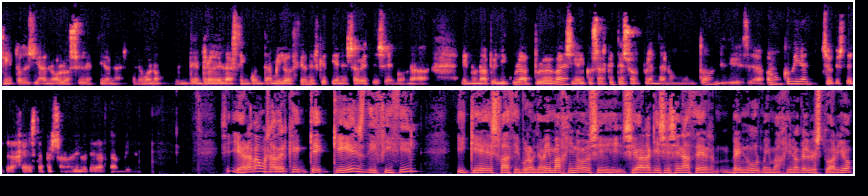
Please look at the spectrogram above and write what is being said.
Y entonces ya no los seleccionas. Pero bueno, dentro de las 50.000 opciones que tienes a veces en una, en una película, pruebas y hay cosas que te sorprenden un montón. Y dices, oh, nunca hubiera dicho que este traje a esta persona le iba a quedar tan bien. Sí, y ahora vamos a ver qué, qué, qué es difícil y qué es fácil. Bueno, ya me imagino, si, si ahora quisiesen hacer Ben-Hur, me imagino que el vestuario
